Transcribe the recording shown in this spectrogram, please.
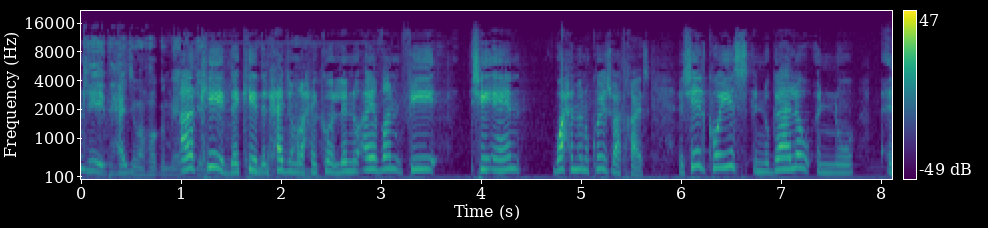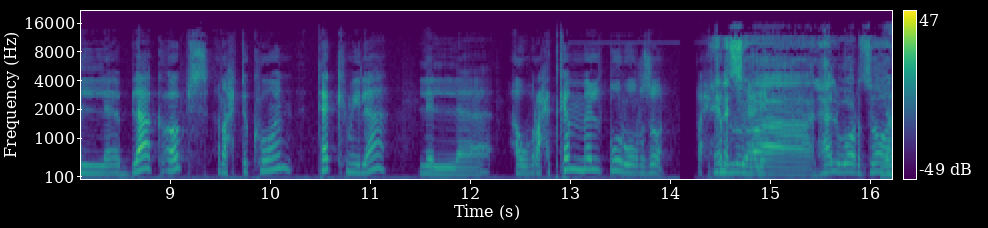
أكيد حجمه فوق ال 100 أكيد أكيد الحجم راح يكون لأنه أيضا في شيئين واحد منهم كويس وواحد خايس. الشيء الكويس إنه قالوا إنه ال Black Ops راح تكون تكملة لل أو راح تكمل طور Warzone. راح هنا السؤال هل Warzone.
